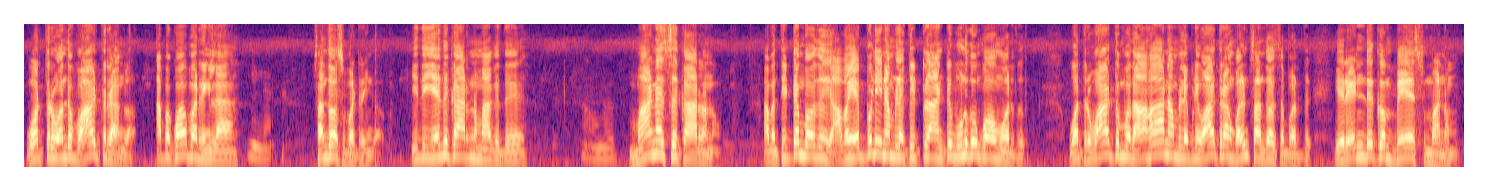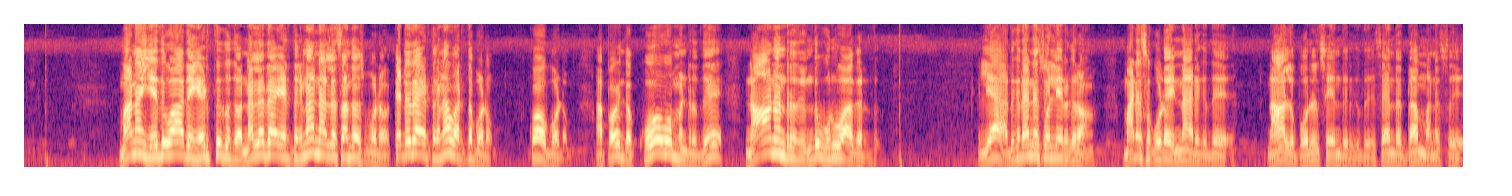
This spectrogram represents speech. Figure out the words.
ஒருத்தர் வந்து வாழ்த்துறாங்க. அப்போ கோவப்படுறீங்களா? சந்தோஷப்படுறீங்க. இது எது காரணமாகுது? மனசு காரணம். அவன் திட்டும்போது அவன் எப்படி நம்மளை திட்டலான்ட்டு உனக்கும் கோபம் வருது. ஒருத்தர் வாழ்த்தும் போது ஆஹா நம்மளை இப்படி வாழ்த்துறாங்க போதும் சந்தோஷப்படுது. இது ரெண்டுக்கும் பேஸ் மனம். மனம் எதுவாக அதை எடுத்துக்குதோ நல்லதாக எடுத்துக்கினா நல்ல சந்தோஷப்படும். கெட்டதாக எடுத்துக்கினா வருத்தப்படும். கோவப்படும் அப்போ இந்த கோபம்ன்றது நானுன்றது வந்து உருவாகிறது. இல்லையா? அதுக்கு தானே சொல்லியிருக்கிறோம். மனசு கூட என்ன இருக்குது? நாலு பொருள் சேர்ந்து இருக்குது. சேர்ந்தது தான் மனசு.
